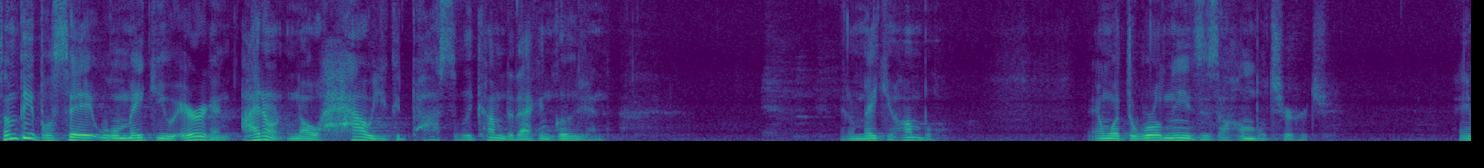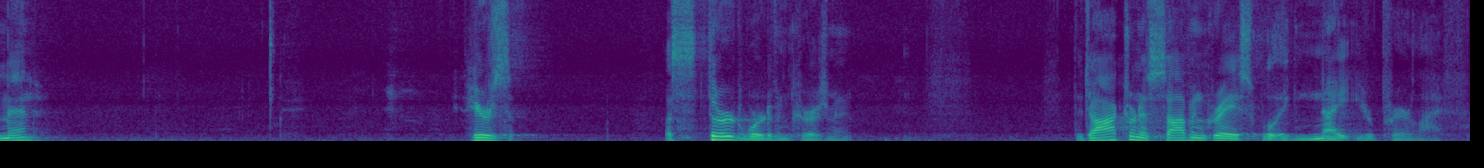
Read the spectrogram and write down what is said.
Some people say it will make you arrogant. I don't know how you could possibly come to that conclusion. It'll make you humble. And what the world needs is a humble church. Amen? Here's a third word of encouragement the doctrine of sovereign grace will ignite your prayer life,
